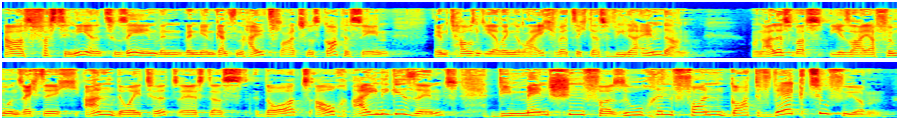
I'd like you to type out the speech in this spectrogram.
Aber es ist faszinierend zu sehen, wenn, wenn wir einen ganzen Heilsratschluss Gottes sehen, im tausendjährigen Reich wird sich das wieder ändern. Und alles, was Jesaja 65 andeutet, ist, dass dort auch einige sind, die Menschen versuchen, von Gott wegzuführen.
